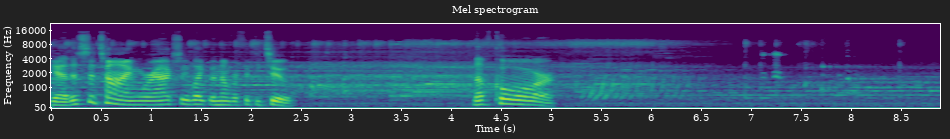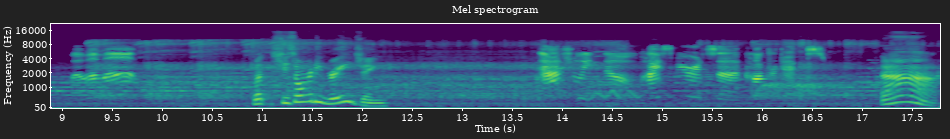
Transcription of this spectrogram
Yeah, this is the time where I actually like the number 52. Love Core. But she's already raging. Actually, no. High Spirits uh, contradicts. Ah!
